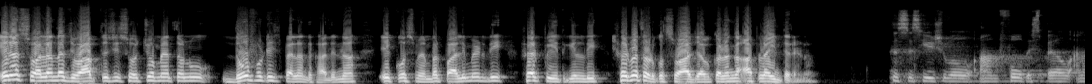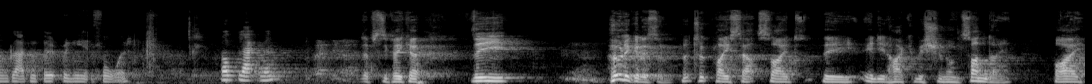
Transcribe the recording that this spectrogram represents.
ਇਹਨਾਂ ਸਵਾਲਾਂ ਦਾ ਜਵਾਬ ਤੁਸੀਂ ਸੋਚੋ, ਮੈਂ ਤੁਹਾਨੂੰ ਦੋ ਫੁਟੇਜ ਪਹਿਲਾਂ ਦਿਖਾ ਦਿੰਨਾ ਇੱਕ ਉਸ ਮੈਂਬਰ ਪਾਰਲੀਮੈਂਟ ਦੀ, ਫਿਰ ਪ੍ਰੀਤ ਗਿੱਲ ਦੀ, ਫਿਰ ਮੈਂ ਤੁਹਾਡੇ ਕੋਲ ਸਵਾਲ ਜਵਾਬ ਕਰਾਂਗਾ, ਆਪ ਲਾਈਨ ਤੇ ਰਹਿਣਾ। This as usual um, for this bill, and I'm glad we're bringing it forward. Bob Blackman. Deputy Speaker, the hooliganism that took place outside the Indian High Commission on Sunday by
